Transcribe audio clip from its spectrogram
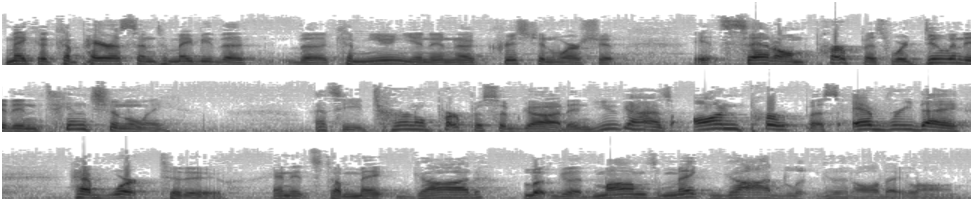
make a comparison to maybe the, the communion in a Christian worship. It's set on purpose. We're doing it intentionally. That's the eternal purpose of God. And you guys on purpose every day have work to do. And it's to make God look good. Moms, make God look good all day long.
